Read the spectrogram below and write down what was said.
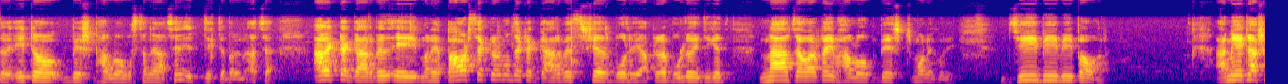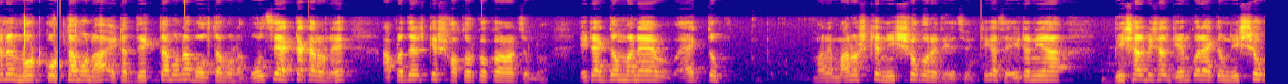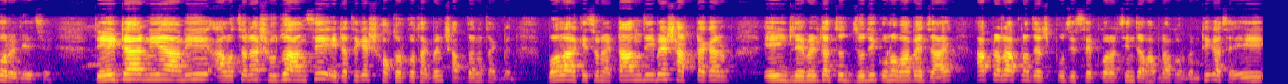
তো এটাও বেশ ভালো অবস্থানে আছে দেখতে পারেন। আচ্ছা আর একটা গার্বেজ এই মানে পাওয়ার সেক্টরের মধ্যে একটা গার্বেজ শেয়ার বলি, আপনারা বলে এইদিকে না যাওয়াটাই ভালো বেস্ট মনে করি। জিবিবি পাওয়ার আমি এটা আসলে নোট করতামও না, এটা দেখতামও না, বলতামও না। বলছি একটা কারণে, আপনাদেরকে সতর্ক করার জন্য। এটা একদম মানে একদম মানে মানুষকে নিঃস্ব করে দিয়েছে, ঠিক আছে? এটা নিয়ে বিশাল বিশাল গেম করে একদম নিঃস্ব করে দিয়েছে। এইটা নিয়ে আমি আলোচনা শুধু আনছি, এটা থেকে সতর্ক থাকবেন, সাবধানে থাকবেন। বলার কিছু নাই। টান দিবে ষাট টাকার এই লেভেলটা তো যদি কোনোভাবে যায়, আপনারা আপনাদের পুঁজি সেভ করার চিন্তা ভাবনা করবেন, ঠিক আছে? এই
